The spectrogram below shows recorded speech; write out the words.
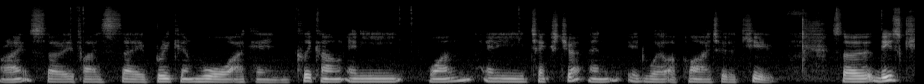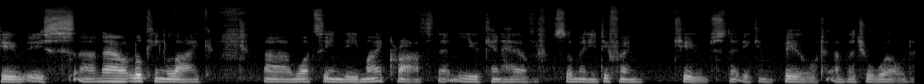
right so if I say brick and wall I can click on any one any texture and it will apply to the cube. So this cube is uh, now looking like uh, what's in the Minecraft that you can have so many different cubes that you can build a virtual world.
